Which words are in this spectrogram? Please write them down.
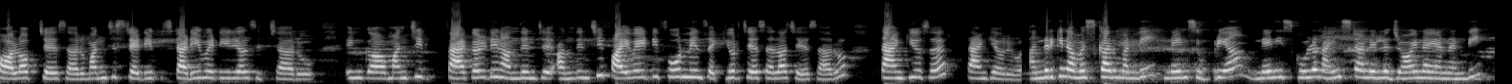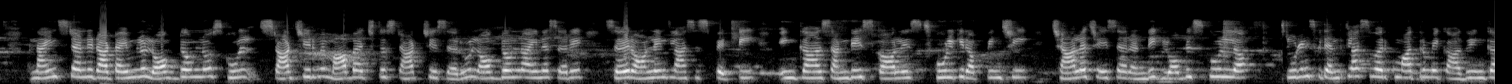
ఫాలో అప్ చేశారు. మంచి స్టడీ స్టడీ మెటీరియల్స్ ఇచ్చారు. ఇంకా మంచి ఫ్యాకల్టీని అందించే అందించి ఫైవ్ ఎయిటీ ఫోర్ నేను సెక్యూర్ చేసేలా చేశారు. Thank you sir thank you ఎవరి అందరికీ నమస్కారం అండి. నేను సుప్రియ. నేను ఈ స్కూల్లో నైన్త్ స్టాండర్డ్లో జాయిన్ అయ్యానండి. నైన్త్ స్టాండర్డ్ ఆ టైంలో లాక్డౌన్లో స్కూల్ స్టార్ట్ చేయడమే మా బ్యాచ్తో స్టార్ట్ చేశారు. లాక్డౌన్లో అయినా సరే సార్ ఆన్లైన్ క్లాసెస్ పెట్టి ఇంకా సండేస్ కాలేజ్ స్కూల్కి రప్పించి చాలా చేశారండి. గ్లోబల్ స్కూల్లో స్టూడెంట్స్కి టెన్త్ క్లాస్ వరకు మాత్రమే కాదు ఇంకా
